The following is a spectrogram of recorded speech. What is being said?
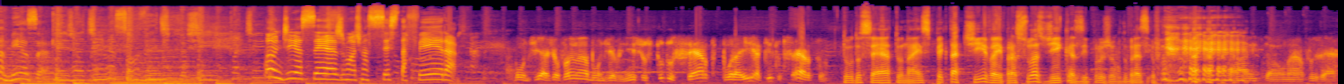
na Mesa. Bom dia, Sérgio. Uma ótima sexta-feira. Bom dia, Giovana. Bom dia, Vinícius. Tudo certo por aí? Aqui tudo certo. Tudo certo, na expectativa aí para suas dicas e para o jogo do Brasil. ah, então, né? Pois é.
